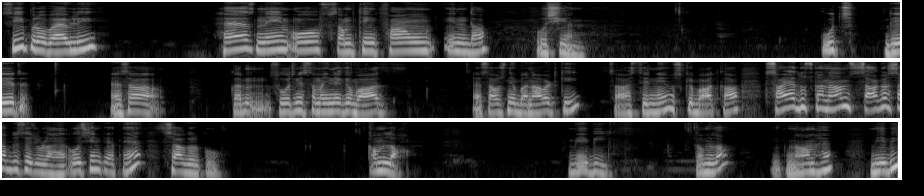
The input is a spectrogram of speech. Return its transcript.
she probably has name of something found in the ocean कुछ देर ऐसा कर सोचने, समझने के बाद ऐसा उसने बनावट की। शास्त्री ने उसके बाद कहा, शायद उसका नाम सागर शब्द से जुड़ा है। ओशियन कहते हैं सागर को. कमला। मे बी कमला एक नाम है। मे बी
